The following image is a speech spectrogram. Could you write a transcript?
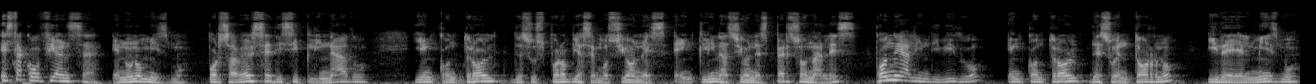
Esta confianza en uno mismo, por saberse disciplinado y en control de sus propias emociones e inclinaciones personales, pone al individuo en control de su entorno y de él mismo,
